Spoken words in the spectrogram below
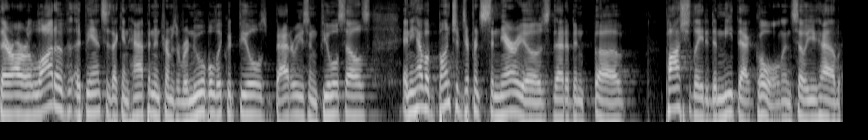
there are a lot of advances that can happen in terms of renewable liquid fuels, batteries, and fuel cells. And you have a bunch of different scenarios that have been uh, postulated to meet that goal. And so you have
